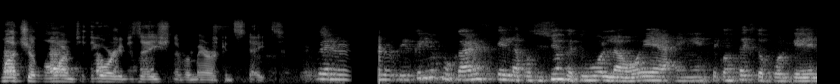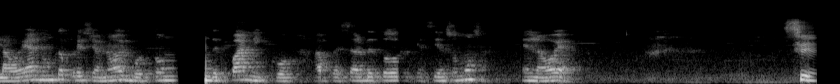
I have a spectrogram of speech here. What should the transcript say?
much alarm to the Organization of American States. Pero lo que yo quería enfocar es que la posición que tuvo la OEA en este contexto, porque la OEA nunca presionó el botón de pánico a pesar de todo lo que hacía Somoza en la OEA. Sí,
